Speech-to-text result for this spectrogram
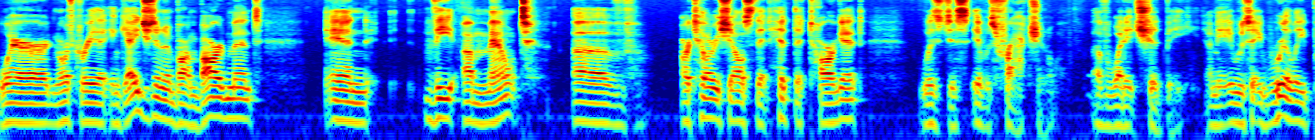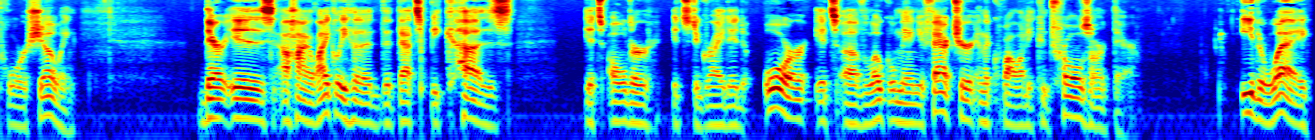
where North Korea engaged in a bombardment and the amount of artillery shells that hit the target was just it was fractional of what it should be. I mean, it was a really poor showing. There is a high likelihood that that's because it's older, it's degraded, or it's of local manufacture and the quality controls aren't there. Either way,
